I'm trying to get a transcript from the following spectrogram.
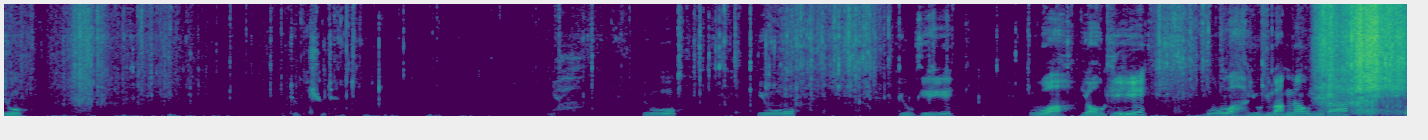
요. 좀 키우자. 야, 요, 요, 여기, 우와, 여기. 우와, 여기 막 나옵니다. 또.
